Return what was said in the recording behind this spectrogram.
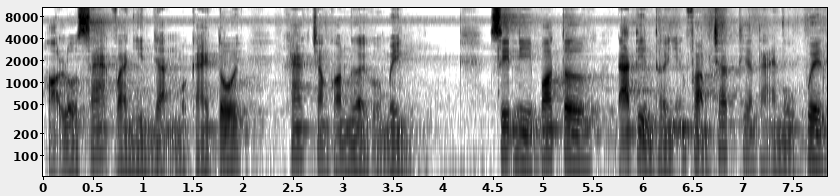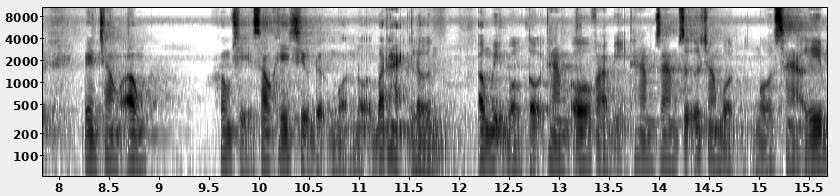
họ lột xác và nhìn nhận một cái tôi khác trong con người của mình. Sydney Potter đã tìm thấy những phẩm chất thiên tài ngủ quên bên trong ông không chỉ sau khi chịu đựng một nỗi bất hạnh lớn ông bị buộc tội tham ô và bị tham giam giữ trong một ngôi xà lim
